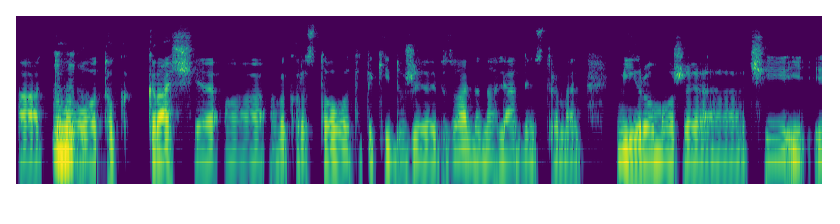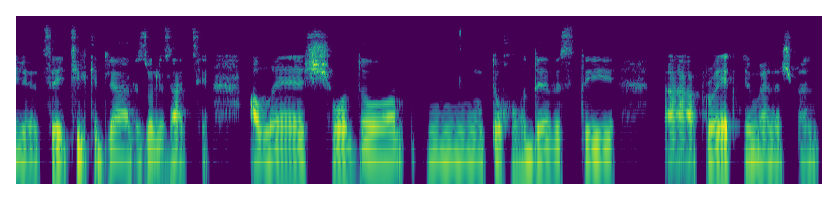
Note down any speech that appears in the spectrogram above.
а, Мгм. то то к краще, а, використовувати такий дуже візуально наглядний інструмент. Miro може, е, чи і і це тільки для візуалізації. Але щодо, м, того, де вести, а, проектний менеджмент,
